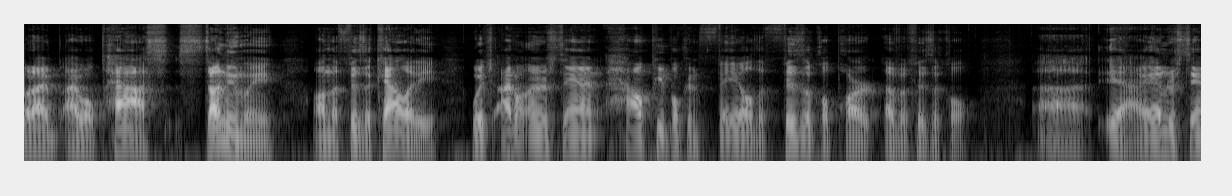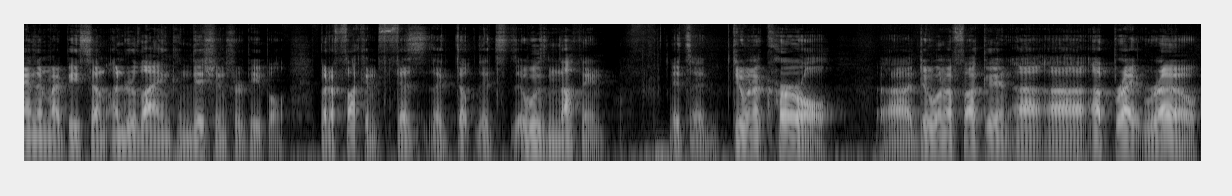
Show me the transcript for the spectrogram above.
but I, I will pass stunningly on the physicality, which I don't understand how people can fail the physical part of a physical. Uh, yeah, I understand there might be some underlying condition for people, but a fucking phys- like, it was nothing. It's a, doing a curl, uh, doing a fucking uh, uh upright row,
